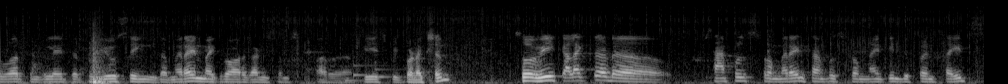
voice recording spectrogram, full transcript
work related to using the marine microorganisms for uh, PHB production. So we collected uh, samples from marine samples from 19 different sites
